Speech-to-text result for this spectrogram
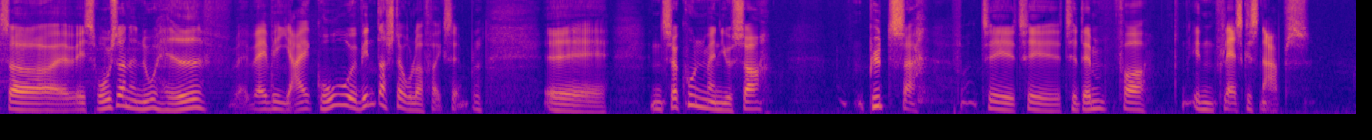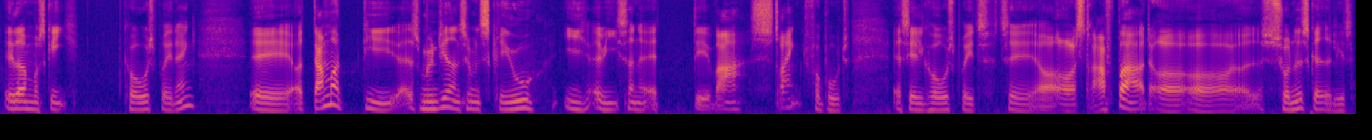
Så øh, hvis russerne nu havde, hvad ved jeg, gode vinterstøvler for eksempel, øh, så kunne man jo så bytte sig til, til, til dem for en flaske snaps, eller måske kogesprit, ikke? Øh, og der må de, altså myndighederne simpelthen skrive i aviserne, at det var strengt forbudt at sælge kogesprit til, og, og strafbart og, og sundhedsskadeligt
